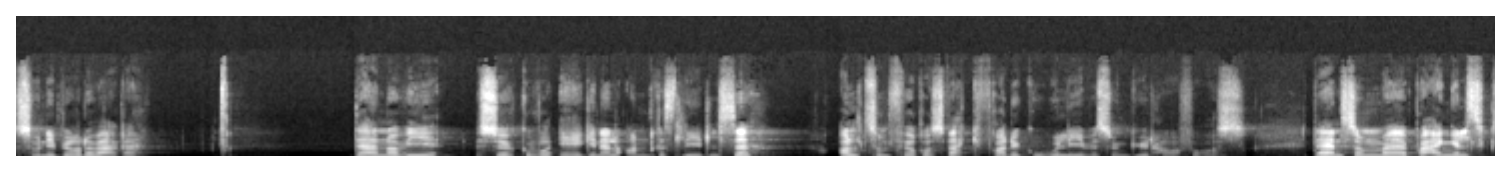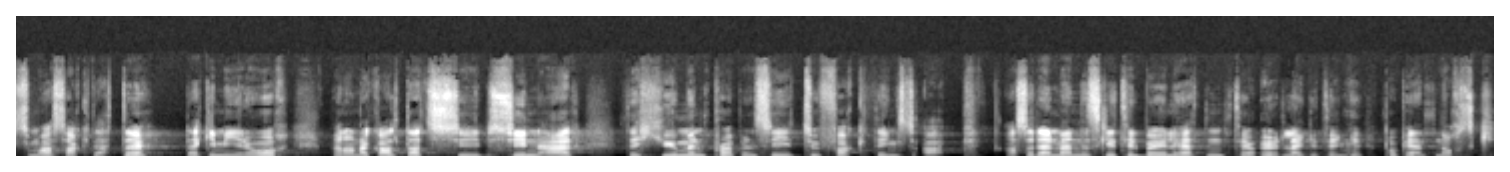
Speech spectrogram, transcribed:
som de burde være det er når vi søker vår egen eller andres lidelse. Alt som fører oss vekk fra det gode livet som Gud har for oss. Det er en som eh, på engelsk som har sagt dette. Det er ikke mine ord, men han har kalt det at synd er the human propensy to fuck things up. Altså den menneskelige tilbøyeligheten til å ødelegge ting på pent norsk.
